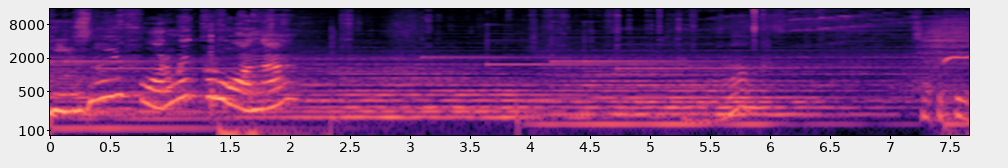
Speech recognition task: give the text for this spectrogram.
різної форми крона. Це такий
